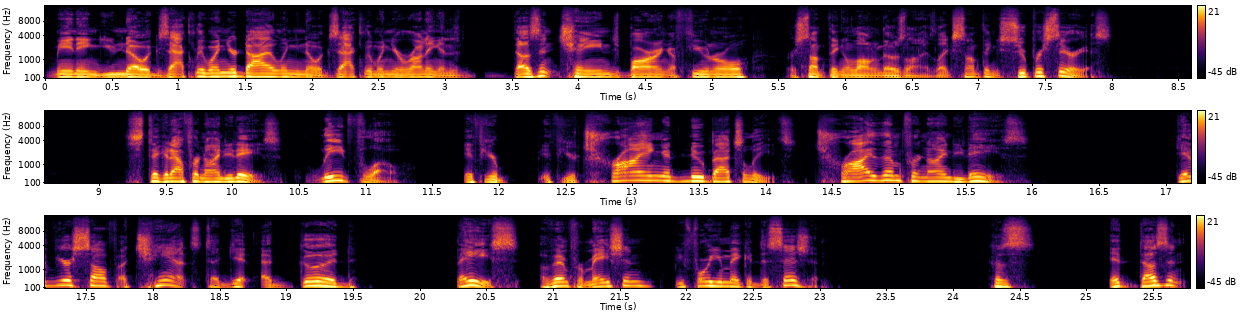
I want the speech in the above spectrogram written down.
Meaning you know exactly when you're dialing, you know exactly when you're running and doesn't change barring a funeral or something along those lines, like something super serious. Stick it out for 90 days. Lead flow. If you're if you're trying a new batch of leads, try them for 90 days. Give yourself a chance to get a good base of information before you make a decision. Cuz it doesn't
